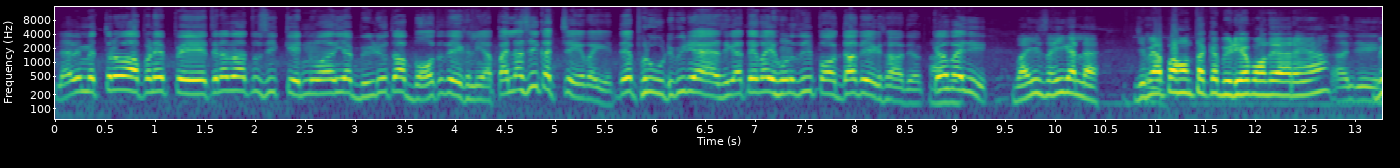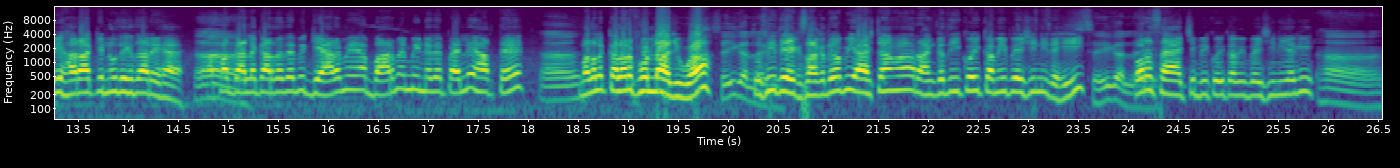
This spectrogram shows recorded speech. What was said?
ਲੈ ਵੀ ਮਿੱਤਰੋ ਆਪਣੇ ਪੇਜ ਤੇ ਨਾ ਤਾਂ ਤੁਸੀਂ ਕੇਨੂਆਂ ਦੀਆਂ ਵੀਡੀਓ ਤਾਂ ਬਹੁਤ ਦੇਖ ਲਈਆਂ। ਪਹਿਲਾਂ ਸੀ ਕੱਚੇ ਬਾਈ ਤੇ ਫਰੂਟ ਵੀ ਨਹੀਂ ਆਇਆ ਸੀਗਾ ਤੇ ਬਾਈ ਹੁਣ ਤੁਸੀਂ ਪੌਦਾ ਦੇਖ ਸਕਦੇ ਹੋ। ਕਿਉਂ ਬਾਈ ਜੀ? ਬਾਈ ਸਹੀ ਗੱਲ ਹੈ। ਜਿਵੇਂ ਆਪਾਂ ਹੁਣ ਤੱਕ ਵੀਡੀਓ ਪਾਉਂਦੇ ਆ ਰਹੇ ਹਾਂਜੀ। ਵੀ ਹਰਾ ਕਿੰਨੂ ਦਿਖਦਾ ਰਿਹਾ ਹੈ। ਆਪਾਂ ਗੱਲ ਕਰਦੇ ਤੇ ਵੀ 11ਵੇਂ ਜਾਂ 12ਵੇਂ ਮਹੀਨੇ ਦੇ ਪਹਿਲੇ ਹਫ਼ਤੇ ਹਾਂ। ਮਤਲਬ ਕਲਰਫੁੱਲ ਆ ਜਾਊਗਾ। ਸਹੀ ਗੱਲ ਹੈ ਤੁਸੀਂ ਦੇਖ ਸਕਦੇ ਹੋ ਵੀ ਇਸ ਟਾਈਮ ਰੰਗ ਦੀ ਕੋਈ ਕਮੀ ਪੇਸ਼ੀ ਨਹੀਂ ਰਹੀ ਸਹੀ ਗੱਲ ਹੈ ਔਰ ਸਾਈਜ਼ 'ਚ ਵੀ ਕੋਈ ਕਮੀ ਪੇਸ਼ੀ ਨਹੀਂ ਹੈਗੀ। ਹਾਂ।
